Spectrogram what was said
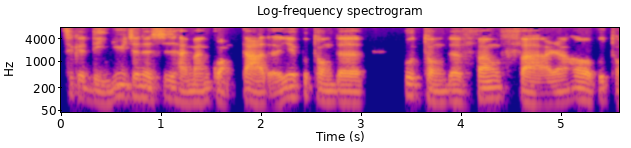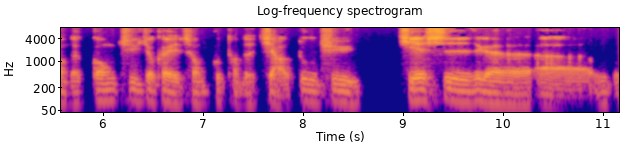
这个领域真的是还蛮广大的，因为不同的不同的方法，然后不同的工具，就可以从不同的角度去揭示这个呃我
